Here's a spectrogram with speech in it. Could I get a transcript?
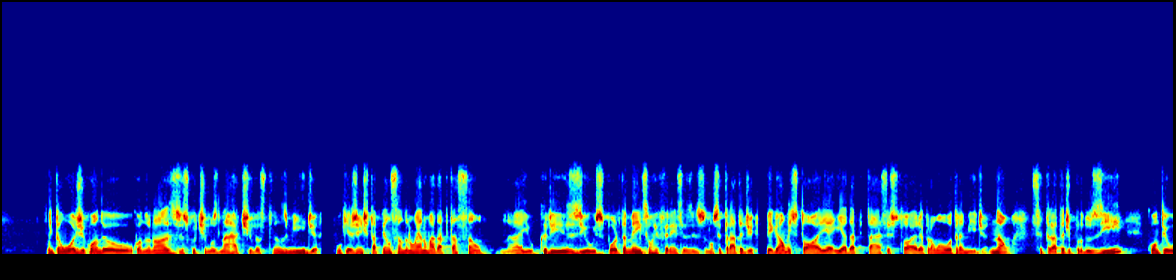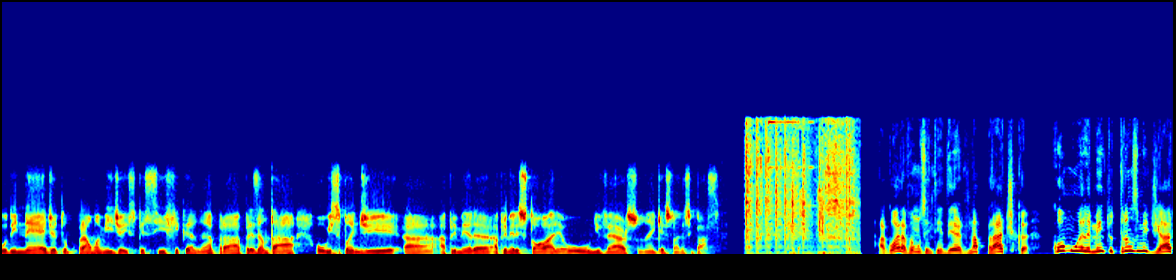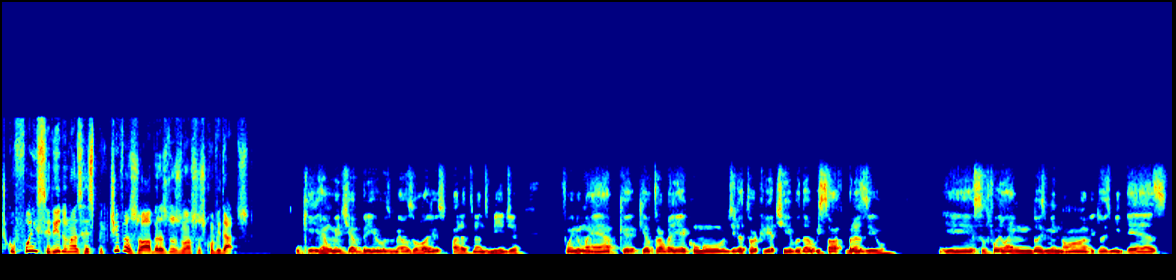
Então hoje, quando, eu, quando nós discutimos narrativas transmídia, o que a gente está pensando não é numa adaptação. Né? E o Cris e o Spor também são referências a isso. Não se trata de pegar uma história e adaptar essa história para uma outra mídia. Não. Se trata de produzir conteúdo inédito para uma mídia específica, né? para apresentar ou expandir a, a, primeira, a primeira história ou o universo né? em que a história se passa. Agora vamos entender na prática como o elemento transmediático foi inserido nas respectivas obras dos nossos convidados. O que realmente abriu os meus olhos para a transmídia foi numa época que eu trabalhei como diretor criativo da Ubisoft Brasil. E isso foi lá em 2009, 2010.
